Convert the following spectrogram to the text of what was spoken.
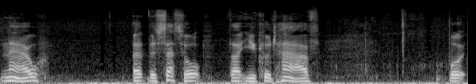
now at the setup that you could have. But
